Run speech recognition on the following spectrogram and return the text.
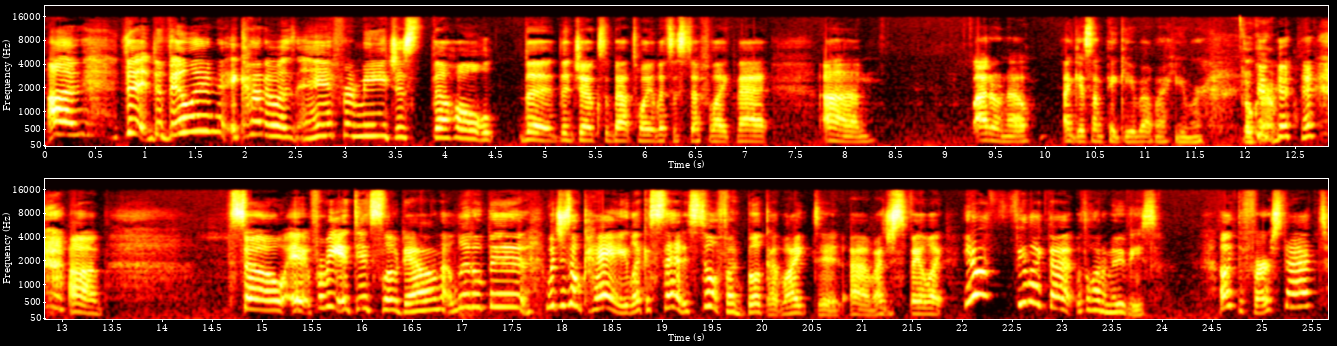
Um, the the villain, it kind of was eh for me. Just the whole the the jokes about toilets and stuff like that. Um, I don't know. I guess I'm picky about my humor. Okay. um, So it, for me, it did slow down a little bit, which is okay. Like I said, it's still a fun book. I liked it. Um, I just feel like you know, I feel like that with a lot of movies. I like the first act,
